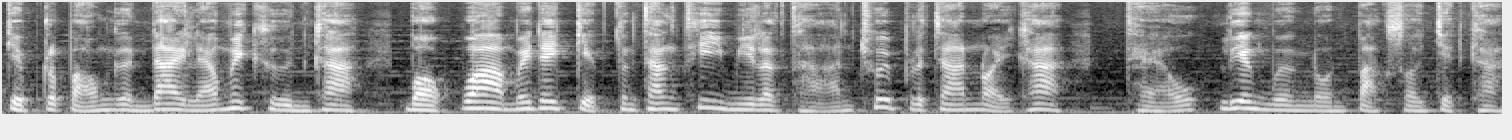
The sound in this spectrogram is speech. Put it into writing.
เก็บกระเป๋าเงินได้แล้วไม่คืนค่ะ บอกว่าไม่ได้เก็บทั้งทั้งที่มีหลักฐานช่วยประจานหน่อยค่ะ แถวเลี่ยงเมืองนนท์ปากซอยเจ็ดค่ะ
